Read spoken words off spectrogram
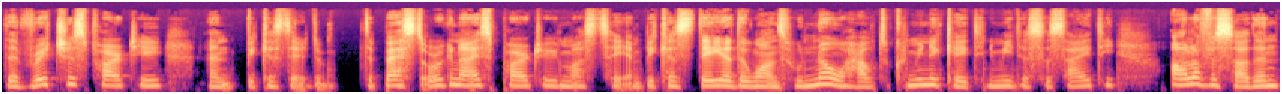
the richest party and because they're the, the best organized party, we must say, and because they are the ones who know how to communicate in media society, all of a sudden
